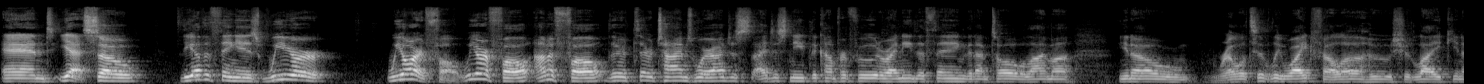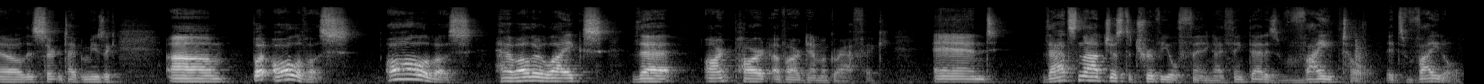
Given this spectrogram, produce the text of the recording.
and yeah, so the other thing is we are we are at fault. We are at fault. I'm at fault. There, there are times where I just I just need the comfort food or I need the thing that I'm told. Well, I'm a you know relatively white fella who should like you know this certain type of music. Um, but all of us, all of us have other likes that aren't part of our demographic, and that's not just a trivial thing. I think that is vital. It's vital.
